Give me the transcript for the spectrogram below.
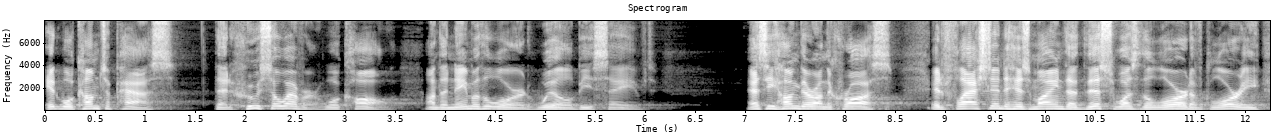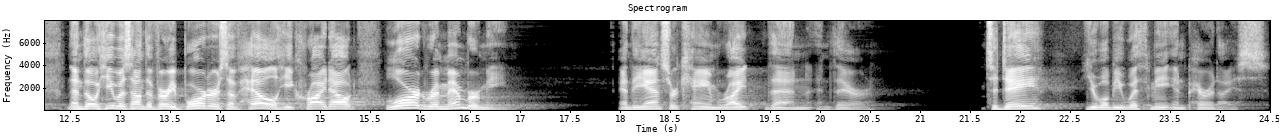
It will come to pass that whosoever will call on the name of the Lord will be saved. As he hung there on the cross, it flashed into his mind that this was the Lord of glory. And though he was on the very borders of hell, he cried out, Lord, remember me. And the answer came right then and there. Today you will be with me in paradise.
